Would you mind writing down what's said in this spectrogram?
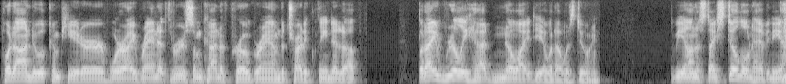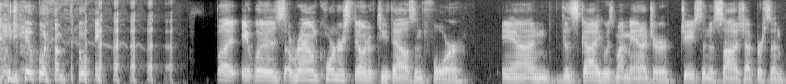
put onto a computer where i ran it through some kind of program to try to clean it up but I really had no idea what I was doing. To be honest, I still don't have any idea what I'm doing. but it was around Cornerstone of 2004, and this guy who was my manager, Jason Assange Epperson,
